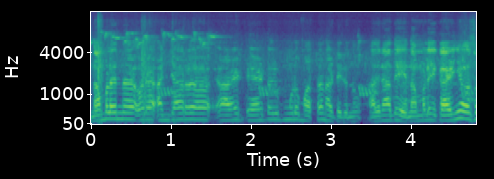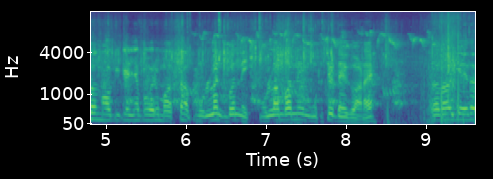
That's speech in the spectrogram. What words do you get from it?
നമ്മളിന്ന് ഒരു അഞ്ചാറ് ഏട്ട് മൂട് മത്ത നട്ടിരുന്നു. അതിനകത്ത് നമ്മൾ കഴിഞ്ഞ ദിവസം നോക്കിക്കഴിഞ്ഞപ്പോൾ ഒരു മത്ത മുള്ളൻ പന്നി മുള്ളൻ പന്നി മുറിച്ചിട്ടേക്കുവാണേ. ഇത് നോക്കി ഇത്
